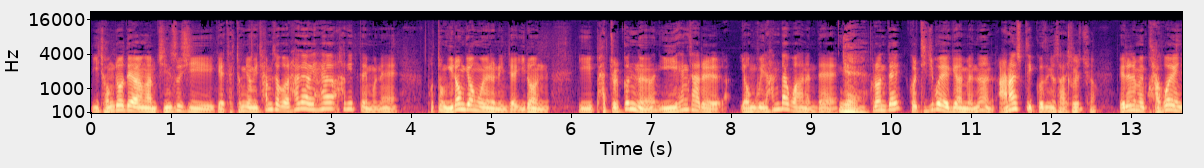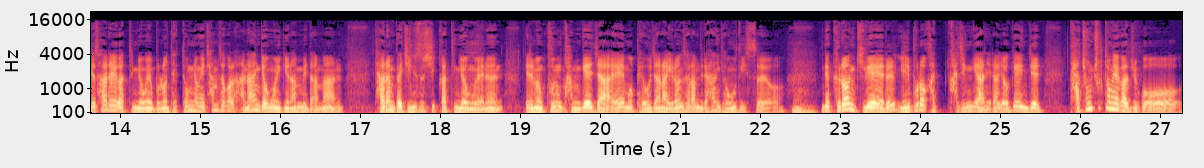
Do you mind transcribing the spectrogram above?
이 정조대왕함 진수식에 대통령이 참석을 하게 하- 하기 때문에 보통 이런 경우에는 이제 이런 이 밧줄 끊는 이 행사를 영부인이 한다고 하는데 예. 그런데 그걸 뒤집어 얘기하면은 안 할 수도 있거든요, 사실. 그렇죠. 예를 들면 과거에 이제 사례 같은 경우에 물론 대통령이 참석을 안 한 경우이긴 합니다만 다른 배진수식 같은 경우에는 예를 들면 군 관계자의 뭐 배우자나 이런 사람들이 하는 경우도 있어요. 음. 근데 그런 기회를 일부러 가, 진게 아니라 여기에 이제 다 총출동해 가지고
